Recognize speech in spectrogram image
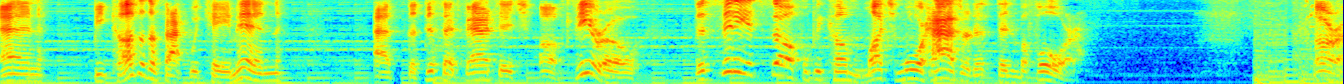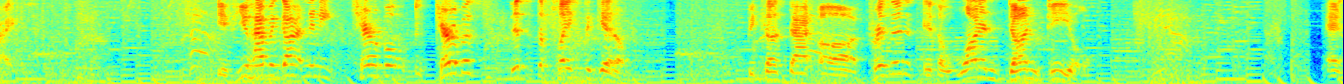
And because of the fact we came in at the disadvantage of zero, the city itself will become much more hazardous than before. Alright. If you haven't gotten any Caribou, Caribus, this is the place to get them. Because that uh, prison is a one and done deal. And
